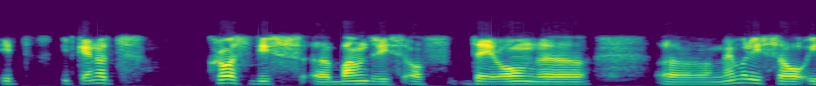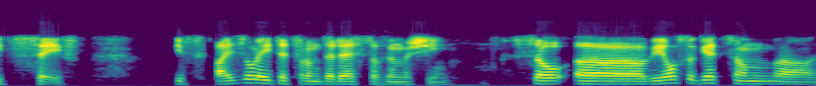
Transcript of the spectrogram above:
it it cannot cross these boundaries of their own uh, memory, so it's safe. It's isolated from the rest of the machine. So uh, we also get some uh,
